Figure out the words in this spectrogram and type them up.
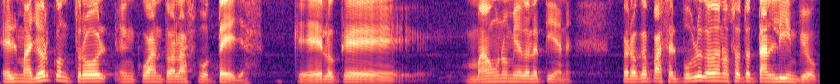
el mayor control en cuanto a las botellas, que es lo que más uno miedo le tiene. Pero ¿qué pasa? El público de nosotros es tan limpio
